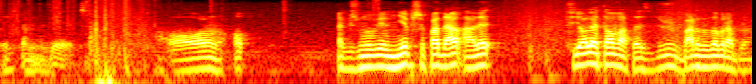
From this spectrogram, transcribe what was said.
Jakieś tam nadzieję. Czy... O, no. o. Jak już mówiłem, nie przepadał, ale fioletowa to jest już bardzo dobra broń.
